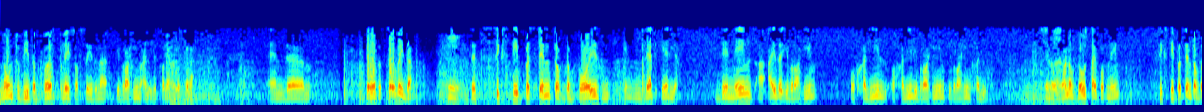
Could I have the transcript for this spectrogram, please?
known to be the birthplace of سیدنا ابراہیم علیہ السلام السلام and there was a survey done that sixty percent of the boys in that area their دمز آئی the Ibrahim or Khalil or Khalil Ibrahim Ibrahim Khalil one of those type of name sixty percent of the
